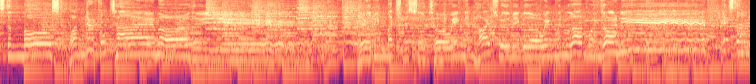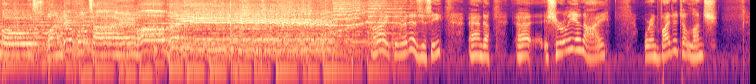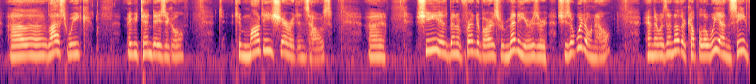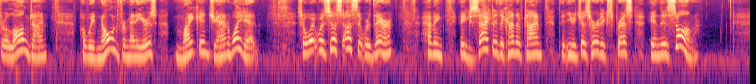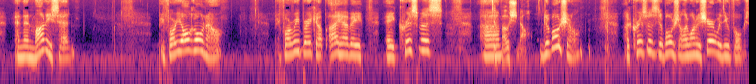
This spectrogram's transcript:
It's the most wonderful time of the year. There'll be much mistletoeing and hearts will be glowing when loved ones are near. It's the most wonderful time of the year. All right, there it is, you see. And uh, uh, Shirley and I were invited to lunch uh, last week, maybe 10 days ago, t- to Monty Sheridan's house. Uh, she has been a friend of ours for many years, or she's a widow now. And there was another couple that we hadn't seen for a long time, but we'd known for many years, Mike and Jan Whitehead. So it was just us that were there, having exactly the kind of time that you just heard expressed in this song. And then Monty said, Before you all go now, before we break up, I have a, a Christmas um, Devotional. devotional. A Christmas devotional I want to share with you folks.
